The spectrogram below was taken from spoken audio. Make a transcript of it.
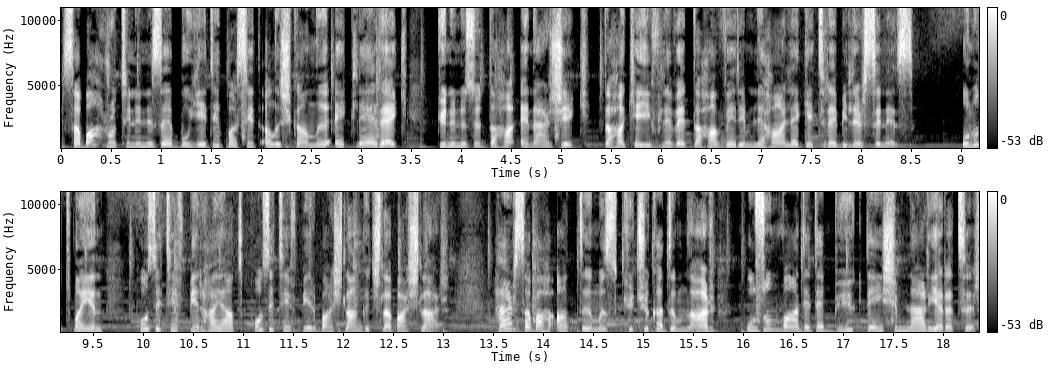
sabah rutininize bu 7 basit alışkanlığı ekleyerek gününüzü daha enerjik, daha keyifli ve daha verimli hale getirebilirsiniz. Unutmayın, pozitif bir hayat pozitif bir başlangıçla başlar. Her sabah attığımız küçük adımlar uzun vadede büyük değişimler yaratır.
